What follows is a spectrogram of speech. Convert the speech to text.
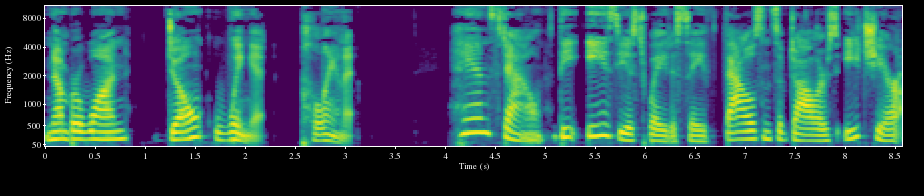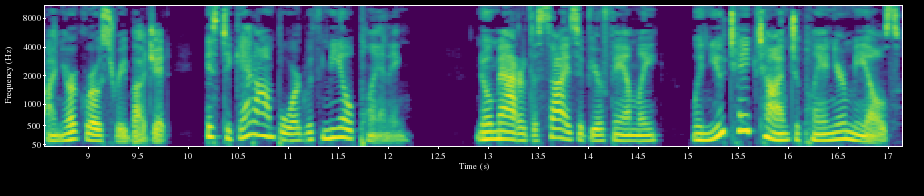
Number one, don't wing it, plan it. Hands down, the easiest way to save thousands of dollars each year on your grocery budget is to get on board with meal planning. No matter the size of your family, when you take time to plan your meals,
